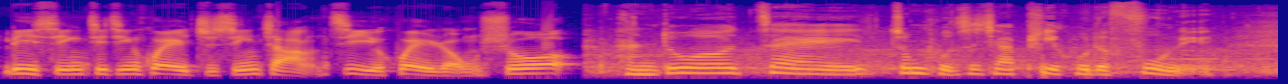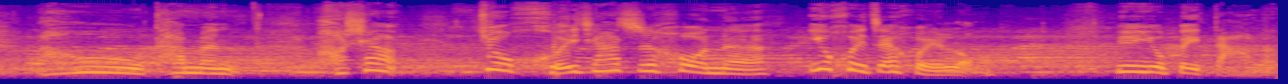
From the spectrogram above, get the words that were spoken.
立新基金会执行长季慧荣说：“很多在中普之家庇护的妇女，然后他们好像就回家之后呢，又会再回笼，因为又被打了。”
